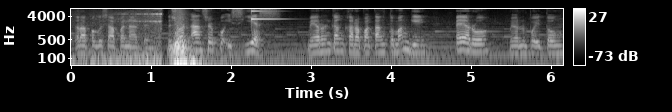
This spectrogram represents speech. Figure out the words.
Tara pag-usapan natin. The short answer po is yes. Meron kang karapatang tumanggi, pero meron po itong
